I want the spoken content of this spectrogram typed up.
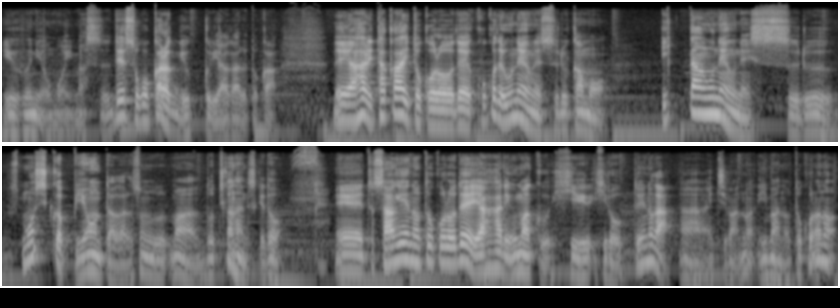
いうふうに思います。で、そこからゆっくり上がるとか。で、やはり高いところで、ここでうねうねするかも、一旦うねうねする、もしくはビヨンと上がる、そのまあ、どっちかなんですけど、えー、と下げのところでやはりうまく拾うというのがあ一番の今のところの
